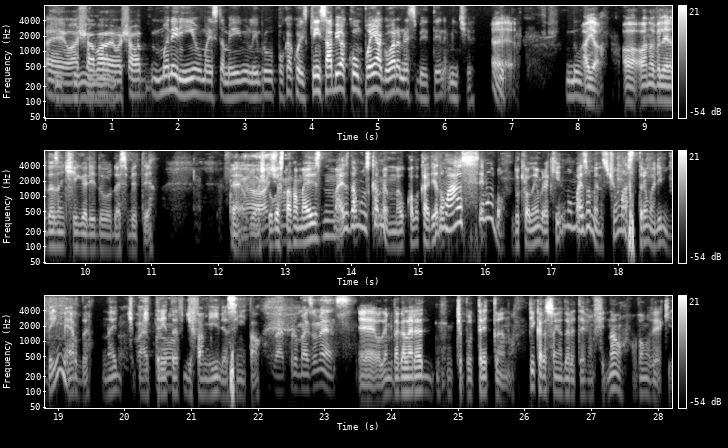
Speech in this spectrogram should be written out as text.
é, eu achava, eu achava maneirinho, mas também eu lembro pouca coisa. Quem sabe acompanha agora no SBT, né? Mentira. É, aí, ó. Ó, ó a noveleira das antigas ali do, do SBT. É, eu acho que eu ótima. gostava mais, mais da música mesmo. Mas eu colocaria no máximo, bom, do que eu lembro aqui, no mais ou menos. Tinha umas tramas ali bem merda, né? Tipo, Vai de pro- treta de família, assim e tal. Vai por mais ou menos. É, eu lembro da galera, tipo, tretando. Pícara Sonhadora teve um final? Vamos ver aqui.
